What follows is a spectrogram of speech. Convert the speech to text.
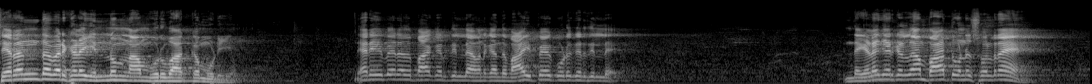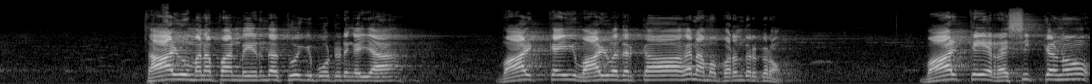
சிறந்தவர்களை இன்னும் நாம் உருவாக்க முடியும். நிறைய பேர் அதை பார்க்கறது இல்லை அவனுக்கு அந்த வாய்ப்பே கொடுக்கறதில்லை. இந்த இளைஞர்கள்லாம் பார்த்து ஒன்று சொல்கிறேன் தாழ்வு மனப்பான்மை இருந்தால் தூக்கி போட்டுடுங்க ஐயா. வாழ்க்கை வாழ்வதற்காக நாம் பிறந்திருக்கிறோம். வாழ்க்கையை ரசிக்கணும்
